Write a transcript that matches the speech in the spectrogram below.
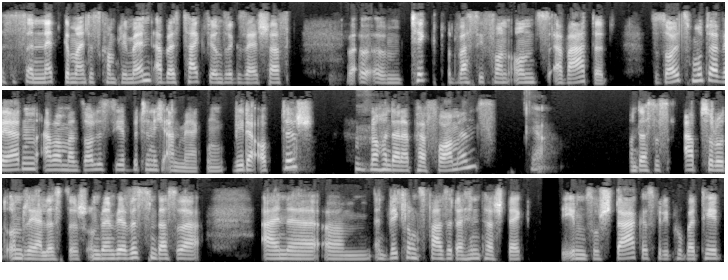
Es ist ein nett gemeintes Kompliment, aber es zeigt, wie unsere Gesellschaft ähm, tickt und was sie von uns erwartet. Du sollst Mutter werden, aber man soll es dir bitte nicht anmerken. Weder optisch ja. mhm. noch in deiner Performance. Ja. Und das ist absolut unrealistisch. Und wenn wir wissen, dass da eine ähm, Entwicklungsphase dahinter steckt, die eben so stark ist wie die Pubertät,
